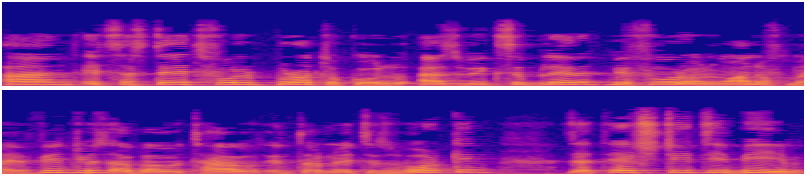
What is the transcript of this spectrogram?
And it's a stateful protocol as we explained before on one of my videos about how internet is working that HTTP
